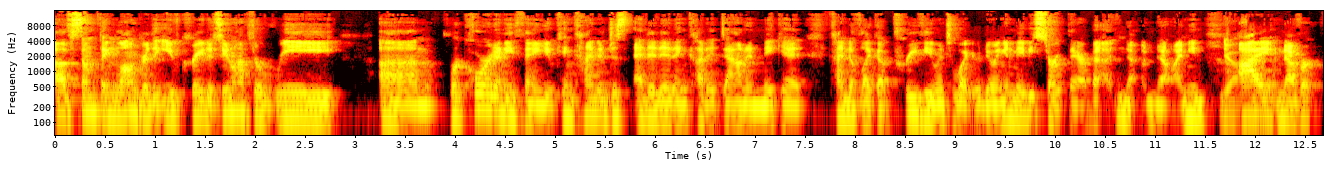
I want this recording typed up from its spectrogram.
of something longer that you've created, so you don't have to re um, record anything. You can kind of just edit it and cut it down and make it kind of like a preview into what you're doing and maybe start there. But uh, no, no, I mean, yeah. I never,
